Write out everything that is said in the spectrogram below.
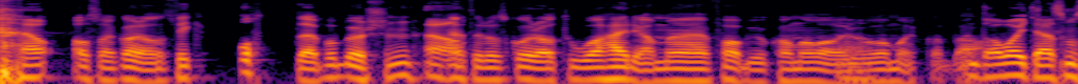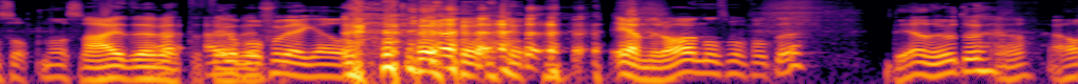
Ja. Altså Karadas fikk åtte på børsen Ja. etter å ha skåra to og herja med Fabio Cannavaro Ja. og Marco. Men da var ikke jeg som satt den. altså. Nei, det vet jeg. jeg. Jeg jobba for VG, da. Enere, er noen som har fått det? Det er det, vet du. Ja. Ja.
